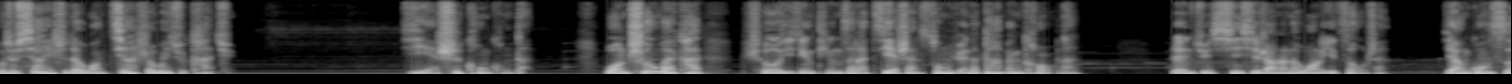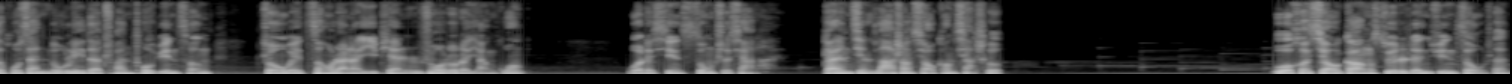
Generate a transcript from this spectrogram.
我就下意识的往驾驶位去看去，也是空空的。往车外看，车已经停在了界山松园的大门口了。人群熙熙攘攘的往里走着，阳光似乎在努力的穿透云层，周围遭染了一片弱弱的阳光。我的心松弛下来，赶紧拉上小刚下车。我和小刚随着人群走着，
